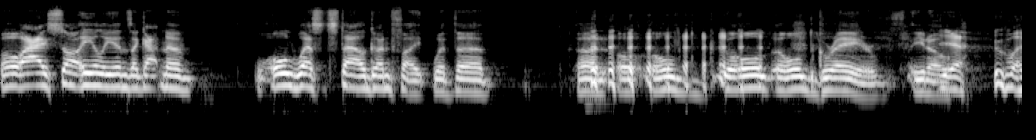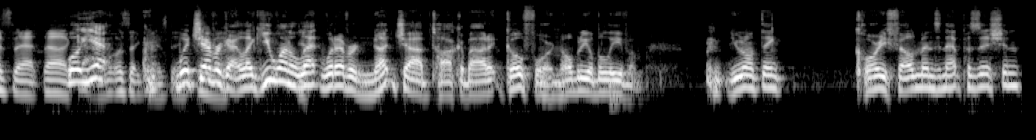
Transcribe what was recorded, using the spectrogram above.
oh, I saw aliens. I got in a old west style gunfight with uh, an old old old gray or you know Yeah, who was that? Uh, Well, God, yeah, what was that guy's name? whichever Anyway. guy. Like you want to let whatever nut job talk about it, go for Mm-hmm. it. Nobody will believe him. you don't think Corey Feldman's in that position?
